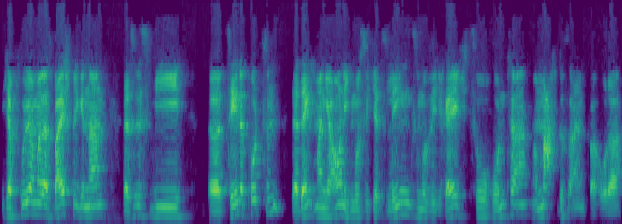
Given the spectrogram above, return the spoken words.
ich habe früher mal das Beispiel genannt, das ist wie äh, Zähne putzen. Da denkt man ja auch nicht, muss ich jetzt links, muss ich rechts, hoch, runter. Man macht es einfach. Oder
